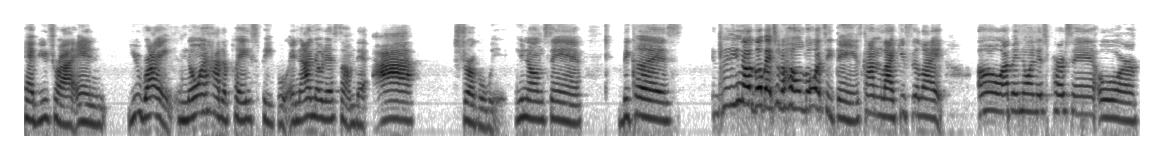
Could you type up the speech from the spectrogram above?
have you tried and you're right knowing how to place people and i know that's something that i struggle with you know what i'm saying because you know, go back to the whole loyalty thing. It's kind of like you feel like, oh, I've been knowing this person, or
